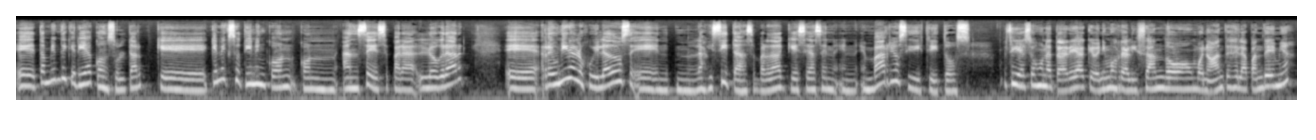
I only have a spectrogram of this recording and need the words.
eh, también te quería consultar que, qué nexo tienen con, con ANSES para lograr eh, reunir a los jubilados en las visitas, ¿verdad?, que se hacen en, barrios y distritos. Sí, eso es una tarea que venimos realizando, bueno, antes de la pandemia.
